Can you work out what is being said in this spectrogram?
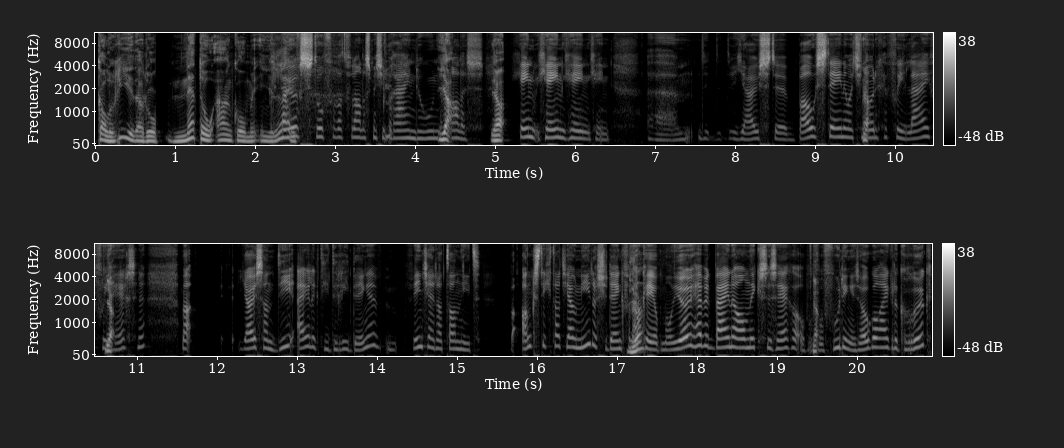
calorieën daardoor netto aankomen in je lijf. Kleurstoffen, wat van alles met je brein doen, Ja. alles. Ja. Geen, geen, geen, geen ehm, de, de, de juiste bouwstenen wat je Ja. nodig hebt voor je lijf, voor Ja. je hersenen. Maar juist aan die, eigenlijk die drie dingen, vind jij dat dan niet, beangstigt dat jou niet? Als je denkt van Ja. oké, op milieu heb ik bijna al niks te zeggen, op, voeding is ook al eigenlijk ruk.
